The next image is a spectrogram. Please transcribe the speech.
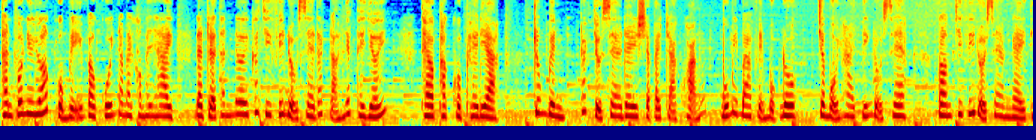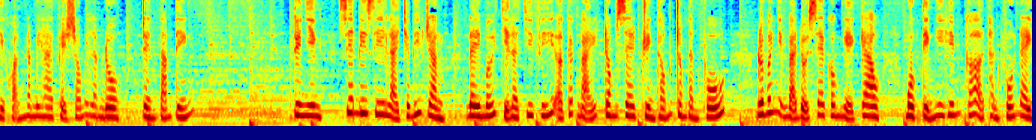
Thành phố New York của Mỹ vào cuối năm 2022 đã trở thành nơi có chi phí đỗ xe đắt đỏ nhất thế giới. Theo Parkopedia, trung bình các chủ xe ở đây sẽ phải trả khoảng 43,1 đô cho mỗi 2 tiếng đỗ xe, còn chi phí đổi xe hàng ngày thì khoảng 52,65 đô trên 8 tiếng. Tuy nhiên, CNBC lại cho biết rằng đây mới chỉ là chi phí ở các bãi trong xe truyền thống trong thành phố. Đối với những bãi đổi xe công nghệ cao, một tiện nghi hiếm có ở thành phố này,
